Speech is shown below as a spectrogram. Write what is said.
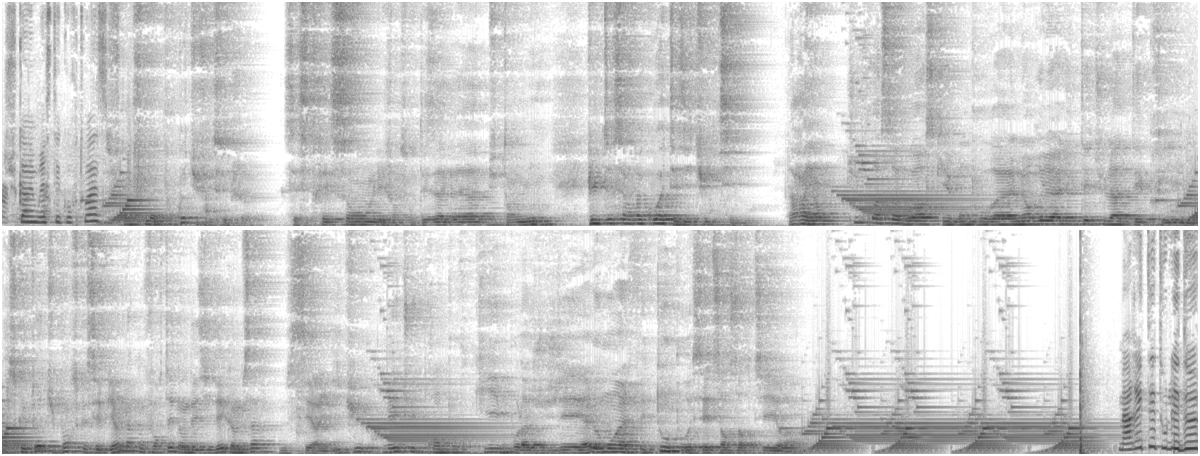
Je suis quand même restée courtoise. Franchement, pourquoi tu fais ce job C'est stressant, les gens sont désagréables, tu t'ennuies. Puis ils te servent à quoi tes études ici? À rien. Tu crois savoir ce qui est bon pour elle, mais en réalité tu la déprimes. Parce que toi, tu penses que c'est bien de la conforter dans des idées comme ça Mais C'est ridicule. Mais tu te prends pour qui pour la juger? Elle au moins elle fait tout pour essayer de s'en sortir. Mais arrêtez tous les deux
